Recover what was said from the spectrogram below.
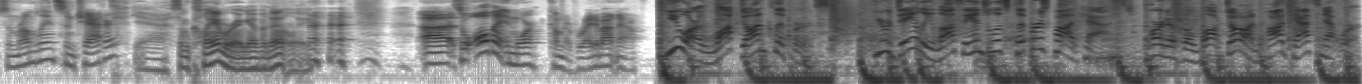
some rumblings, some chatter. yeah, some clamoring evidently. Uh, so all that and more coming up right about now. You are Locked On Clippers, your daily Los Angeles Clippers podcast, part of the Locked On Podcast Network.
